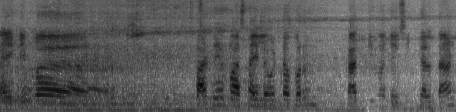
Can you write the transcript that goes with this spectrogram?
ரைட் இப்போ பட்டேப்பா ஸ்டைலில் விட்ட பிறகு கத்தி கொஞ்சம் சிக்கல் தான்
